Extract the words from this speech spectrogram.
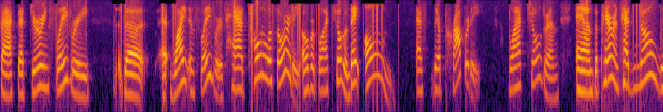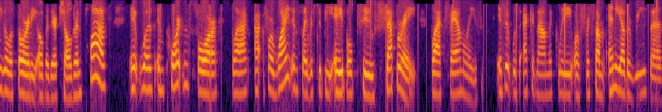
fact that during slavery, the uh, white enslavers had total authority over black children. They owned as their property black children, and the parents had no legal authority over their children. Plus, it was important for black uh, for white enslavers to be able to separate black families if it was economically or for some any other reason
